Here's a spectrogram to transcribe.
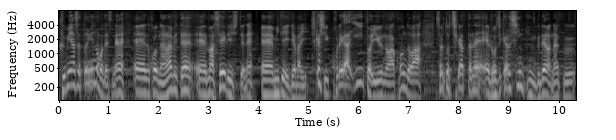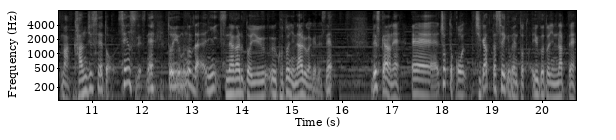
組み合わせというのもですね、えー、こう並べて、えまあ、整理してね、え見ていけばいい。しかしこれがいいというのは今度はそれと違ったねロジカルシンキングではなく、まあ、感受性とセンスですね。というものにつながるということになるわけですね。ですからね、えー、ちょっとこう違ったセグメントということになって、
